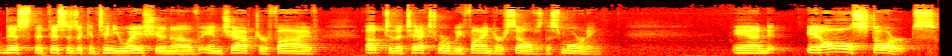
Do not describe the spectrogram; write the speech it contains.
this that this is a continuation of in chapter 5 up to the text where we find ourselves this morning. And it all starts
